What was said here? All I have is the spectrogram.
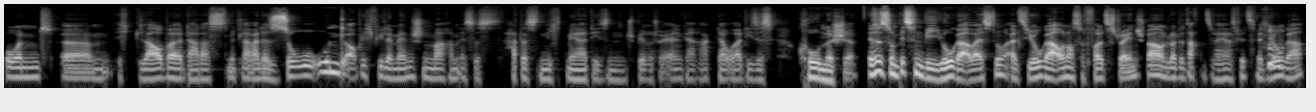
Und ähm, ich glaube, da das mittlerweile so unglaublich viele Menschen machen, ist es, hat es nicht mehr diesen spirituellen Charakter oder dieses Komische. Es ist so ein bisschen wie Yoga, weißt du, als Yoga auch noch so voll strange war und Leute dachten so, hey, was willst du mit Yoga?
